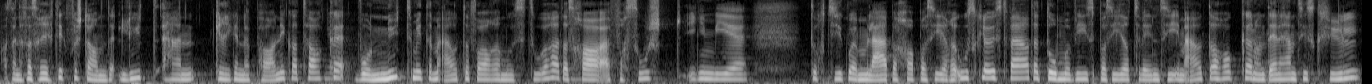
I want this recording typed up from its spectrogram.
Also, wenn ich das richtig verstanden Leute haben, kriegen eine Panikattacke, ja. die nichts mit dem Autofahren muss zu tun haben. Das kann einfach sonst irgendwie durch die, die im Leben kann passieren ausgelöst werden. Dummerweise passiert es, wenn sie im Auto hocken und dann haben sie das Gefühl,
